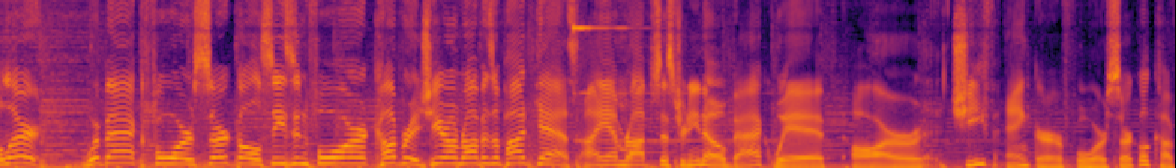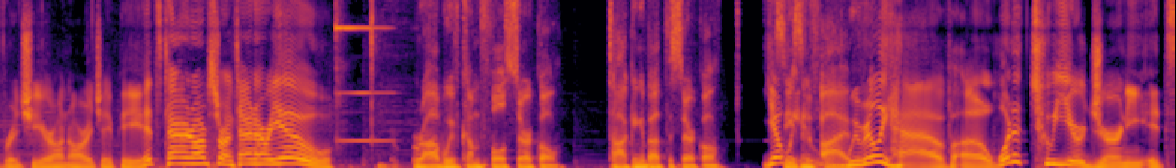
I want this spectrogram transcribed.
Alert! We're back for Circle Season 4 coverage here on Rob Has a Podcast. I am Rob Cesternino back with our chief anchor for Circle coverage here on RHAP. It's Taryn Armstrong. Taryn, how are you? Rob, we've come full circle talking about the circle. Yeah, Season we, five. we really have. Uh, what a two year journey it's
